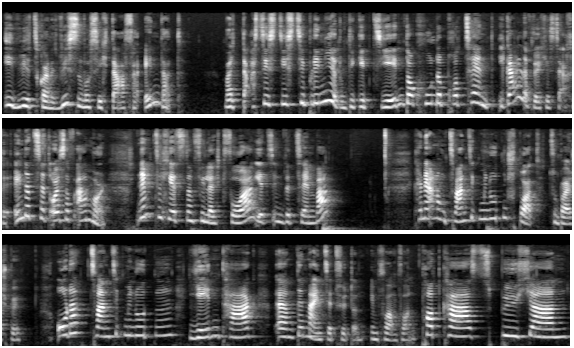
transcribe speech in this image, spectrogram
Ich würde gar nicht wissen, was sich da verändert. Weil das ist diszipliniert und die gibt es jeden Tag 100%, egal auf welche Sache. Ändert es nicht alles auf einmal. Nehmt euch jetzt dann vielleicht vor, jetzt im Dezember, keine Ahnung, 20 Minuten Sport zum Beispiel. Oder 20 Minuten jeden Tag ähm, den Mindset füttern in Form von Podcasts, Büchern,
